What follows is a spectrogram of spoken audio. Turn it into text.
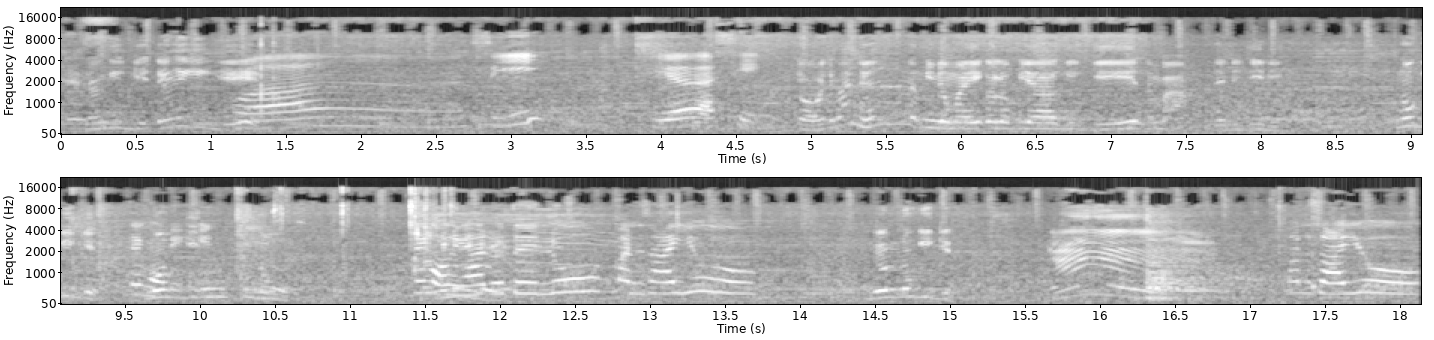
Jangan gigit, jangan gigit. Wah. See? Dia asing. Oh, macam mana nak minum air kalau biar gigit? Nampak? Jadi gini. No gigit. Tengok no ni, gigit. inti. No. Tengok ni ada telur. Mana sayur? No, no gigit. Ah. Mana sayur?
